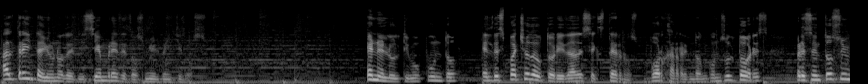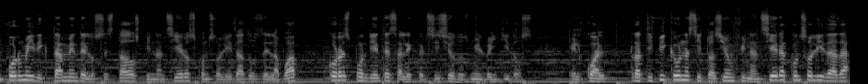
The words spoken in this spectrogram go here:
al 31 de diciembre de 2022. En el último punto, el despacho de autoridades externos Borja Rendón Consultores presentó su informe y dictamen de los estados financieros consolidados de la UAP correspondientes al ejercicio 2022, el cual ratifica una situación financiera consolidada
